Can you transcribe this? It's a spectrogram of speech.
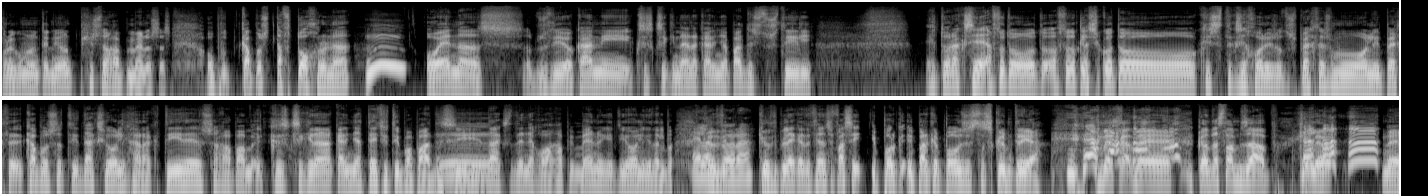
προηγούμενων ταινιών, ποιος είναι ο αγαπημένος σας; Όπου κάπως ταυτόχρονα ο ένας από τους δύο κάνει, ξε- ξεκινάει να κάνει μια απάντηση του στυλ Ε, τώρα ξέ, αυτό, το, το, αυτό το κλασικό το. Ξέρεις, δεν ξεχωρίζω τους παίχτες μου. Όλοι οι παίχτες. Κάπως ότι εντάξει, όλοι οι χαρακτήρες, τους αγαπάμε. Ξε- Ξεκινάει να κάνει μια τέτοιου τύπου απάντηση. Ε. Εντάξει, δεν έχω αγαπημένο γιατί όλοι κτλ. Έλα και ο, Δη- τώρα. Και ο δίπλα είναι κατευθείαν σε φάση η, Por- η Parker Poses στο Scream 3. με, με, κάνοντα thumbs up. και λέω. Ναι.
